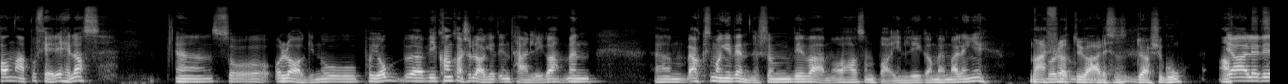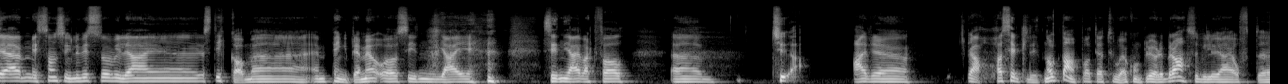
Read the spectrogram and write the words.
han er på ferie i Hellas. Så å lage noe på jobb Vi kan kanskje lage et internliga, men Um, jeg har ikke så mange venner som vil være med og ha sånn buy-in-liga med meg lenger. Nei, for at du er, liksom, du er så god. Ja, eller jeg, Mest sannsynligvis så vil jeg stikke av med en pengepremie, og siden jeg, siden jeg i hvert fall ty- er eh, ja, har selvtillit nok da, på at jeg tror jeg kommer til å gjøre det bra, så vil jo jeg ofte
